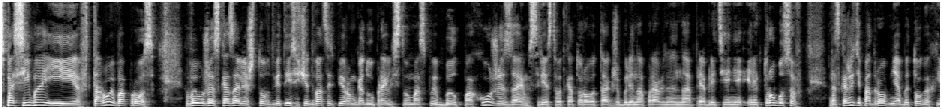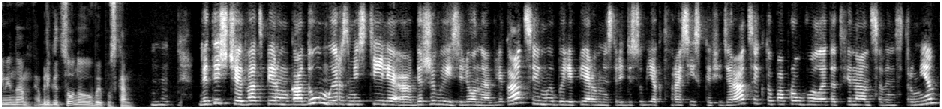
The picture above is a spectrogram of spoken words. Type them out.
Спасибо. И второй вопрос. Вы уже сказали, что в 2021 году правительство Москвы был похожий займ, средства от которого также были направлены на приобретение электробусов. Расскажите подробнее об итогах именно облигационного выпуска. В 2021 году мы разместили а, биржевые зеленые облигации. Мы были первыми среди субъектов Российской Федерации, кто попробовал этот финансовый инструмент.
